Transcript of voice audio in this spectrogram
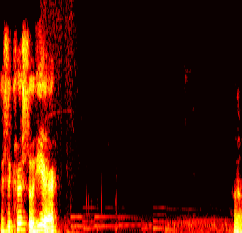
There's a crystal here. Huh.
